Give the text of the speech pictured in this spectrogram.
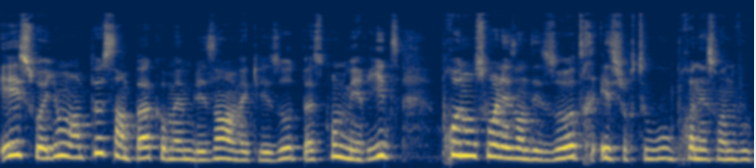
et soyons un peu sympas quand même les uns avec les autres parce qu'on le mérite. Prenons soin les uns des autres et surtout prenez soin de vous.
